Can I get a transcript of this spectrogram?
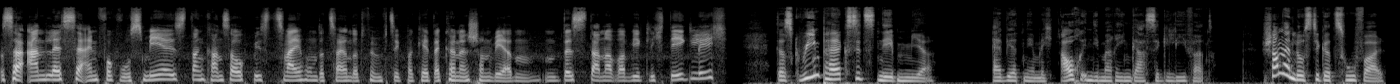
so Anlässe einfach, wo es mehr ist, dann kann es auch bis 200, 250 Pakete können schon werden. Und das dann aber wirklich täglich. Das Greenpack sitzt neben mir. Er wird nämlich auch in die Mariengasse geliefert. Schon ein lustiger Zufall.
